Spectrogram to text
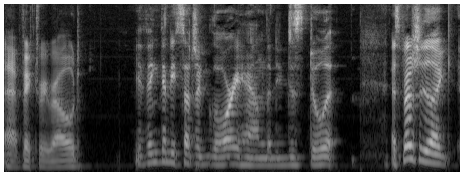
uh, Victory Road. You think that he's such a glory hound that he'd just do it? Especially like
